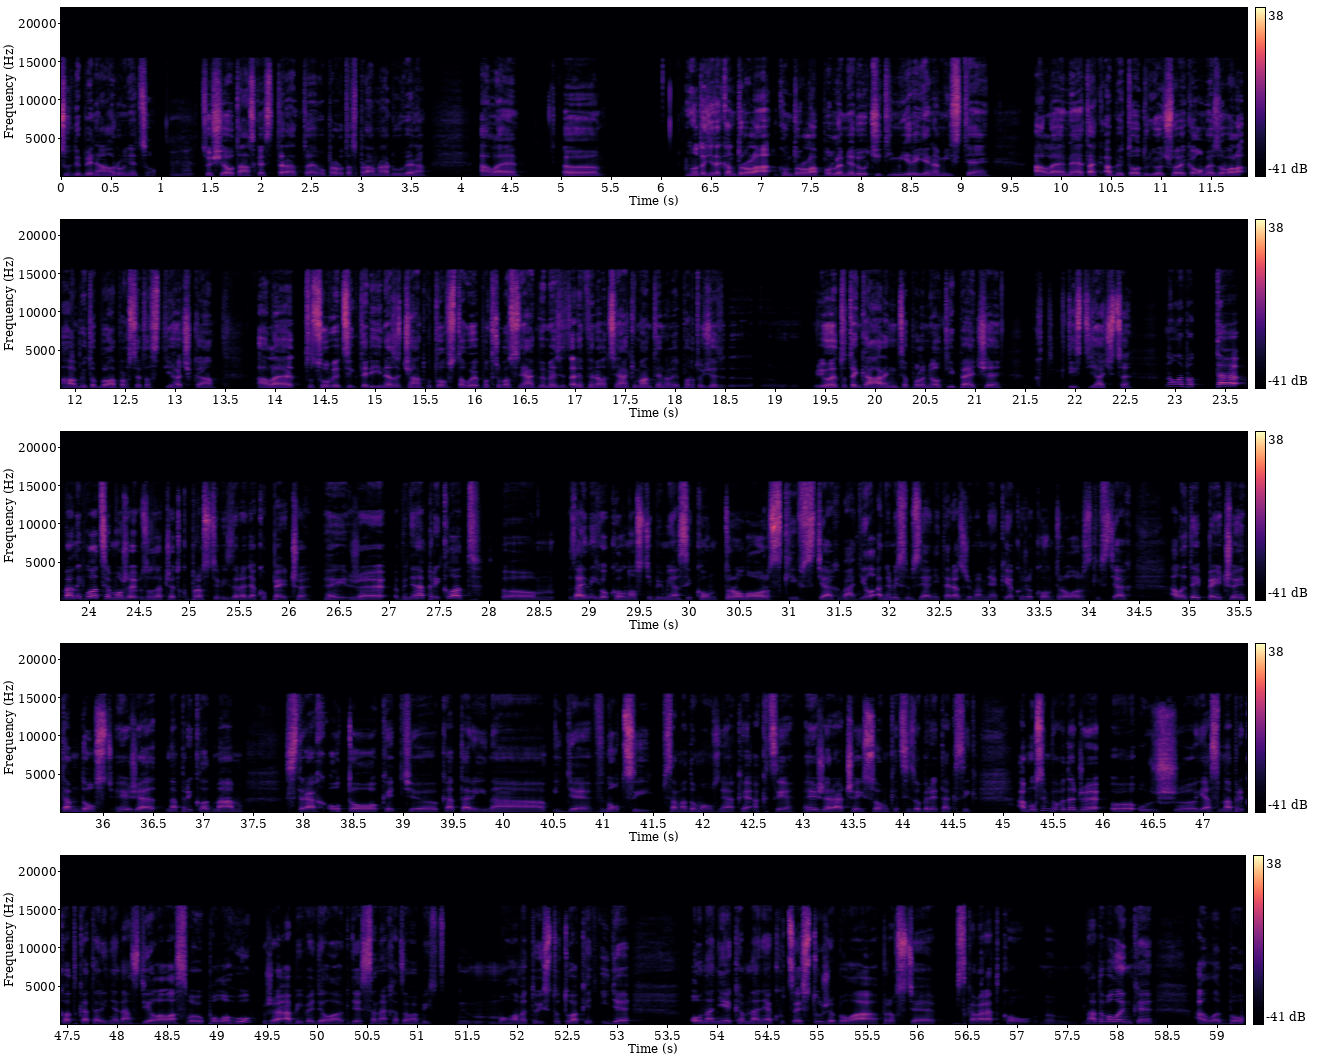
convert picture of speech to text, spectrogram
co kdyby náhodou něco. Mm-hmm. Což je otázka, jestli teda to je opravdu ta správná důvěra. Ale uh, No takže ta kontrola, kontrola podle mě do určitý míry je na místě, ale ne tak, aby to druhého člověka omezovala a aby to byla prostě ta stíhačka, ale to jsou věci, které na začátku toho vztahu je potřeba si nějak vymezit a definovat si nějaký mantinely, protože eh, jo, je to tenká hranice podle mě od té péče k té stíhačce. No lebo tá manipulácia môže zo začiatku proste vyzerať ako péče. Hej, že mne napríklad um, za iných okolností by mi asi kontrolórsky vzťah vadil a nemyslím si ani teraz, že mám nejaký akože kontrolórsky vzťah, ale tej péče je tam dosť. Hej, že ja napríklad mám strach o to, keď e, Katarína ide v noci sama domov z nejaké akcie. Hej, že radšej som, keď si zoberie taxík. A musím povedať, že uh, už uh, ja som napríklad Kataríne nazdielala svoju polohu, že aby vedela, kde sa nachádzam, aby mohla mať tú istotu. A keď ide ona niekam na nejakú cestu, že bola proste s kamarátkou no, na dovolenke, alebo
